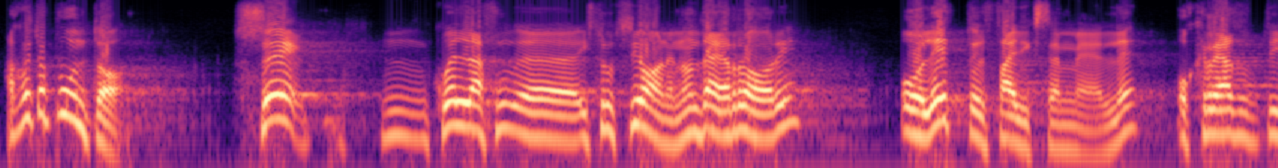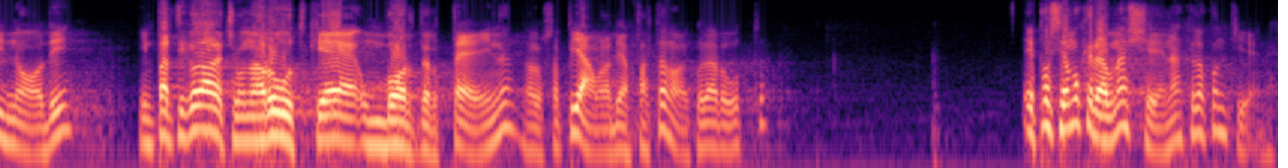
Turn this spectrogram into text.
A questo punto, se mh, quella eh, istruzione non dà errori, ho letto il file XML, ho creato tutti i nodi, In particolare c'è una root che è un border pane, lo sappiamo, l'abbiamo fatta noi quella root, e possiamo creare una scena che lo contiene.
